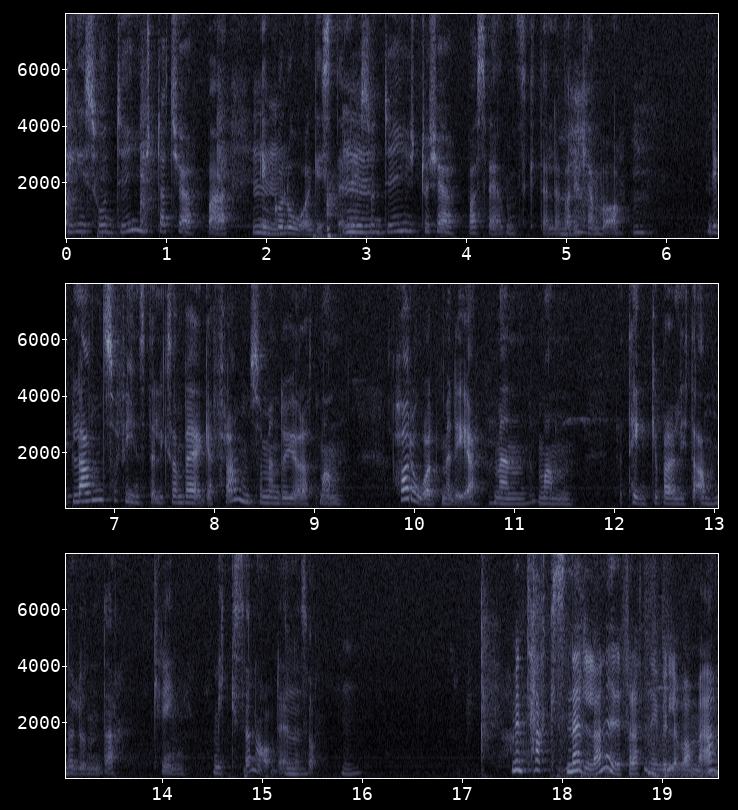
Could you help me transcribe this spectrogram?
det är så dyrt att köpa Mm. ekologiskt eller det är så Mm. dyrt att köpa svenskt eller vad det kan vara. Mm. Men ibland så finns det liksom vägar fram som ändå gör att man har råd med det men man tänker bara lite annorlunda kring mixen av det eller Mm. så. Men tack snälla ni för att ni ville vara med.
